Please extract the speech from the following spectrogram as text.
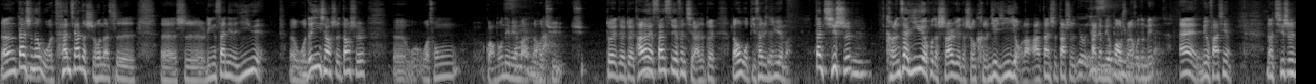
嗯，但是呢，我参加的时候呢是呃是零三年的一月，呃，我的印象是当时呃我我从广东那边嘛，然后去去，对对对，他在三四月份起来的，对，然后我比赛是一月嘛，但其实。可能在一月或者十二月的时候，可能就已经有了啊，但是但是大家没有爆出来或者没哎没有发现。那其实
